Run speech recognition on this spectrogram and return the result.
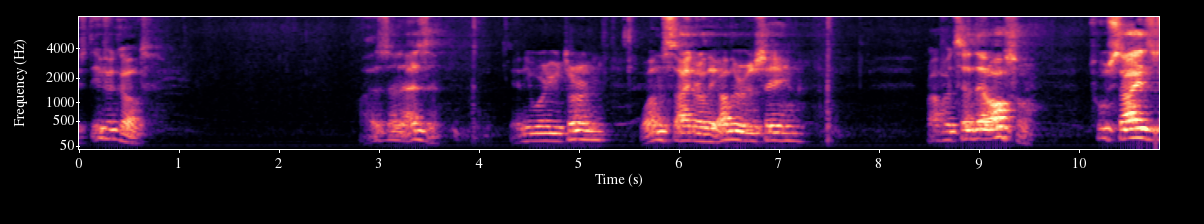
It's difficult. Azan, azan. Anywhere you turn, one side or the other is saying, Prophet said that also. Two sides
